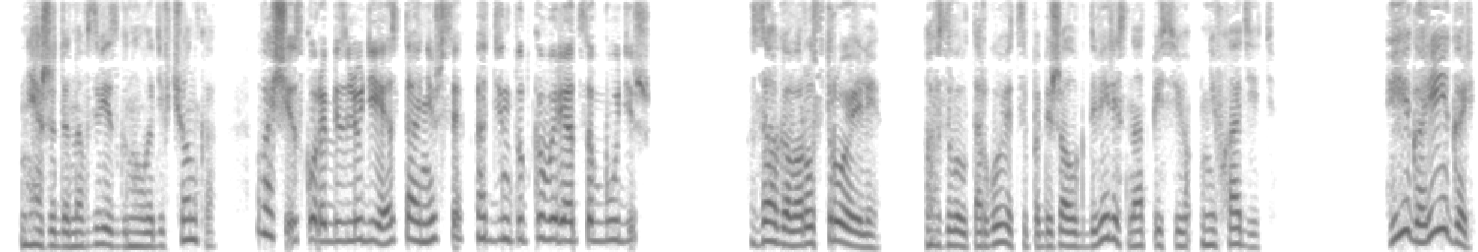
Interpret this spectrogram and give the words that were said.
— неожиданно взвизгнула девчонка. «Вообще скоро без людей останешься. Один тут ковыряться будешь». «Заговор устроили», — взвыл торговец и побежал к двери с надписью «Не входить». «Игорь, Игорь!»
